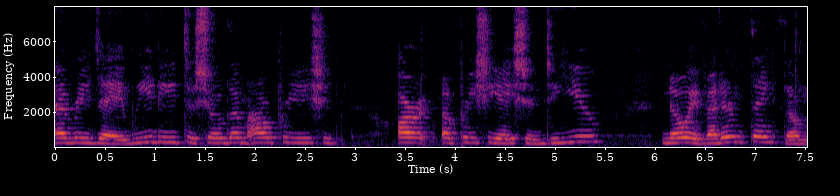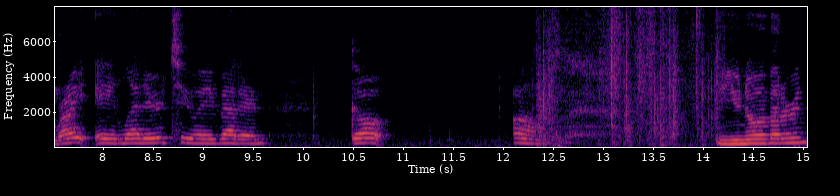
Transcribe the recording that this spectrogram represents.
every day. We need to show them our appreciation. Our appreciation. Do you know a veteran? Thank them. Write a letter to a veteran. Go. Um. Do you know a veteran?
